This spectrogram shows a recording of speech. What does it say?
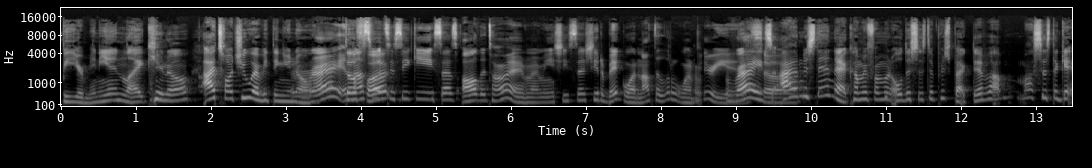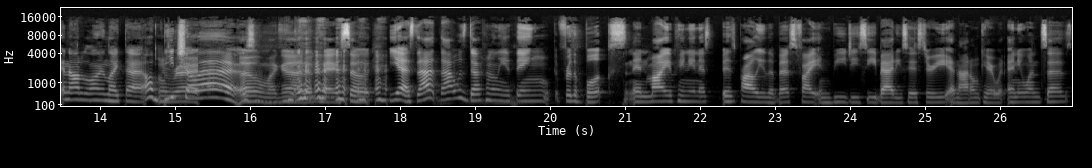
be your minion? Like, you know? I taught you everything you know. Right. And The that's fuck? what Tesehki says all the time. I mean, she says she the big one, not the little one, period. Right. So, I understand that. Coming from an older sister perspective, I'm, my sister getting out of line like that, I'll beat your ass. Oh my god. Okay. So yes, that that was definitely a thing for the books. In my opinion, is is probably the best fight in BGC Baddies history, and I don't care what anyone says.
